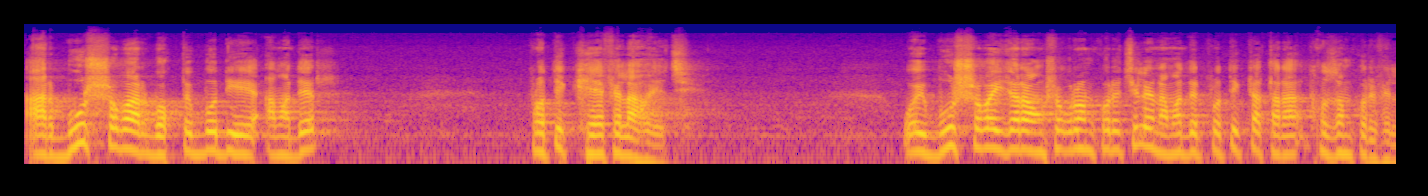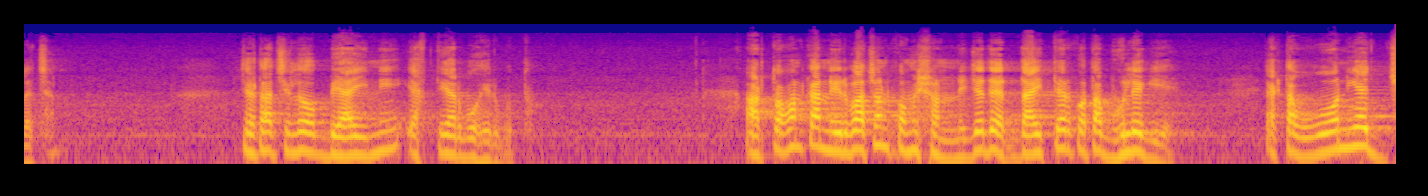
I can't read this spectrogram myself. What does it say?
আর বুশ সভার বক্তব্য দিয়ে আমাদের প্রতীক খেয়ে ফেলা হয়েছে। ওই বুশ সভায় যারা অংশগ্রহণ করেছিলেন, আমাদের প্রতীকটা তারা হজম করে ফেলেছেন। যেটা ছিল বেআইনি এখতিয়ার বহির্ভূত। আর তখনকার নির্বাচন কমিশন নিজেদের দায়িত্বের কথা ভুলে গিয়ে একটা অন্যায্য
